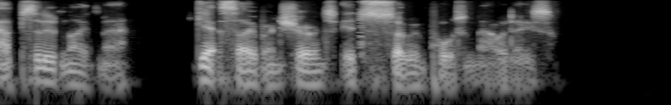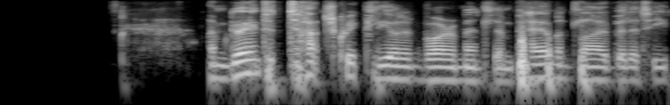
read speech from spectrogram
Absolute nightmare. Get cyber insurance. It's so important nowadays. I'm going to touch quickly on environmental impairment liability.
